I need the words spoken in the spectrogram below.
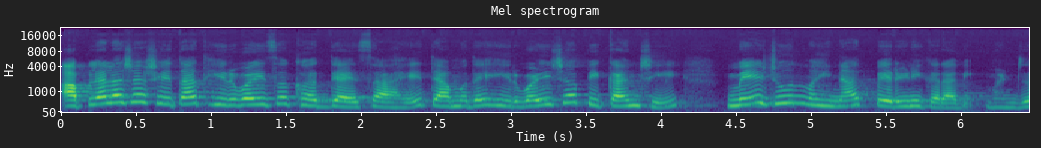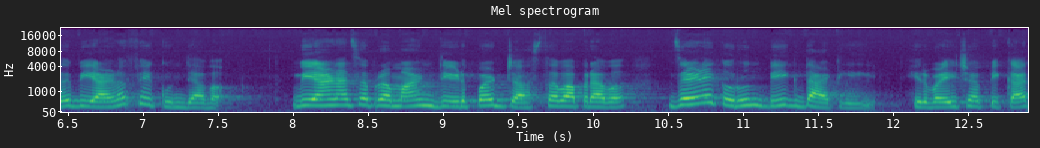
आपल्याला ज्या शेतात हिरवळीचं खत द्यायचं आहे त्यामध्ये हिरवळीच्या पिकांची मे जून महिन्यात पेरणी करावी म्हणजे बियाणं फेकून द्यावं. बियाणाचं प्रमाण दीडपट जास्त वापरावं जेणेकरून पीक दाट येईल. हिरवळीच्या पिकात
